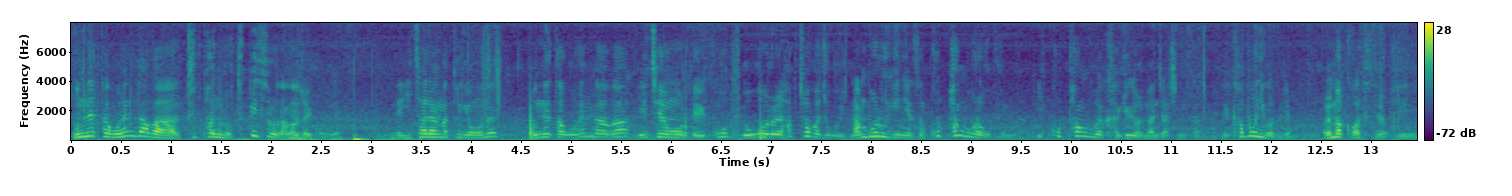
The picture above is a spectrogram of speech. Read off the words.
본넷하고 휀더가 두 판으로 투 피스로 나눠져 있거든요. 근데 이 차량 같은 경우는 본넷하고 휀더가 일체형으로 되어 있고 요거를 합쳐가지고 람보르기니에서는 코팡고라고 부릅니다. 이 코팡고의 가격이 얼마인지 아십니까? 이게 카본이거든요. 얼마 것 같으세요, 비디님?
